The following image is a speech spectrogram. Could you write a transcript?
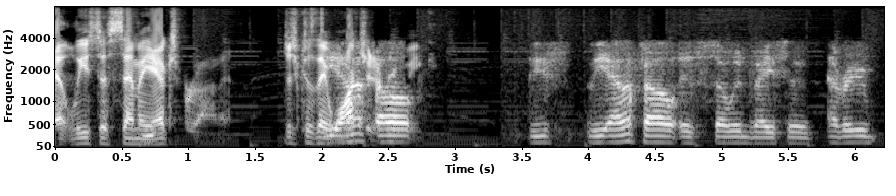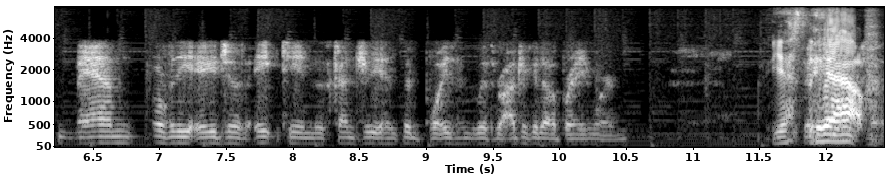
at least a semi-expert on it, just because they The watch it every week. These the NFL is so invasive. Every man over the age of 18 in this country has been poisoned with Roger Goodell brainworms. Yes, they have.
